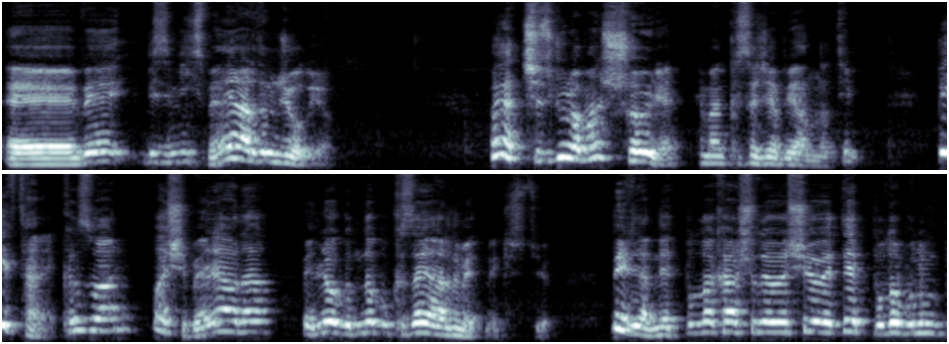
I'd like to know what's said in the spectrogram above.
Ee, ve bizim X-Men'e yardımcı oluyor. Fakat çizgi roman şöyle. Hemen kısaca bir anlatayım. Bir tane kız var. Başı belada. Ve Logan da bu kıza yardım etmek istiyor. Birden Deadpool'la karşılaşıyor ve Deadpool da bunun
